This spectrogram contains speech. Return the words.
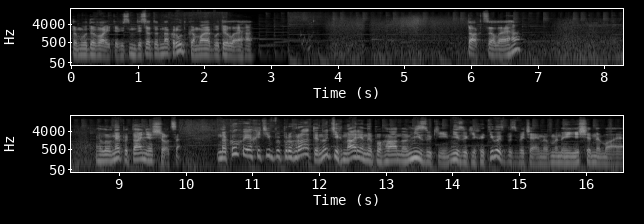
Тому давайте, 81 крутка має бути лега. Так, це лега. Головне питання, що це? На кого я хотів би програти? Ну, Тігнарі непогано. Мізукі. Мізукі хотілося б, звичайно, в мене її ще немає.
